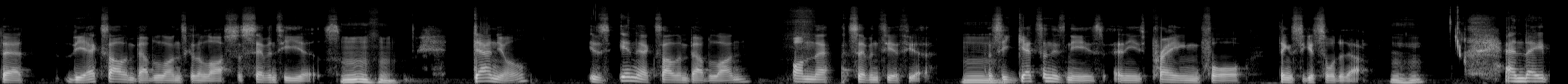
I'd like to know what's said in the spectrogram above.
that the exile in Babylon is going to last for 70 years. hmm Daniel is in exile in Babylon on that 70th year. Mm. As he gets on his knees and he's praying for things to get sorted out. hmm And they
